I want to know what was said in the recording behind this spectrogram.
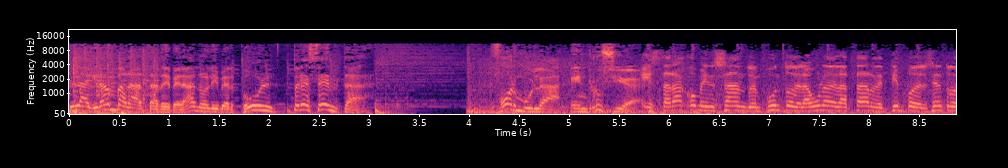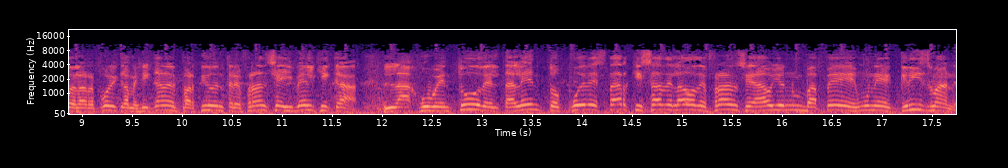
La gran barata de verano Liverpool presenta Fórmula en Rusia. Estará comenzando en punto de la una de la tarde, tiempo del centro de la República Mexicana, el partido entre Francia y Bélgica. La juventud, el talento puede estar quizá del lado de Francia. Hoy un Mbappé, un Griezmann,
